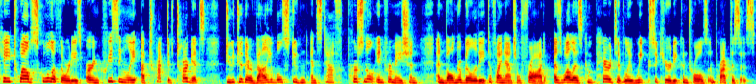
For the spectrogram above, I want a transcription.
K 12 school authorities are increasingly attractive targets due to their valuable student and staff personal information and vulnerability to financial fraud, as well as comparatively weak security controls and practices.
